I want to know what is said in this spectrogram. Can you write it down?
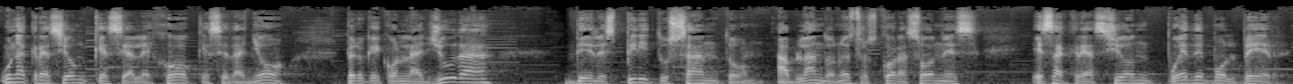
Una creación que se alejó, que se dañó, pero que con la ayuda del Espíritu Santo hablando a nuestros corazones, esa creación puede volver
